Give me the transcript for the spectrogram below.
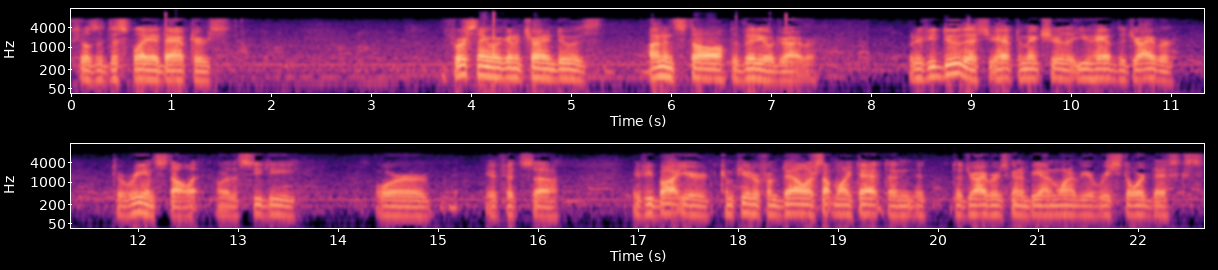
Shows the display adapters. The first thing we're going to try and do is uninstall the video driver. But if you do this, you have to make sure that you have the driver to reinstall it, or the CD, or if it's uh, if you bought your computer from Dell or something like that, then it, the driver is going to be on one of your restored disks.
